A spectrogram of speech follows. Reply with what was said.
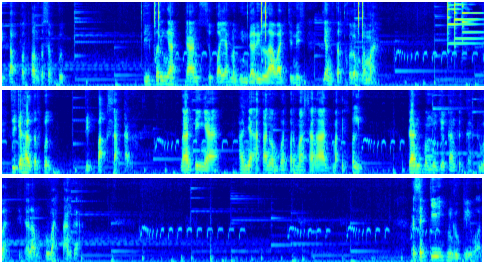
kitab peton tersebut, diperingatkan supaya menghindari lawan jenis yang tergolong lemah. Jika hal tersebut dipaksakan nantinya hanya akan membuat permasalahan makin pelik dan memunculkan kegaduhan di dalam rumah tangga. Rezeki Minggu Kliwon.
